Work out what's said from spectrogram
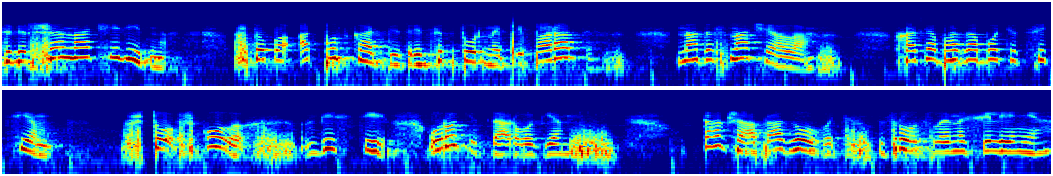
совершенно очевидно, чтобы отпускать безрецептурные препараты, надо сначала хотя бы озаботиться тем, что в школах ввести уроки здоровья, также образовывать взрослое население.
